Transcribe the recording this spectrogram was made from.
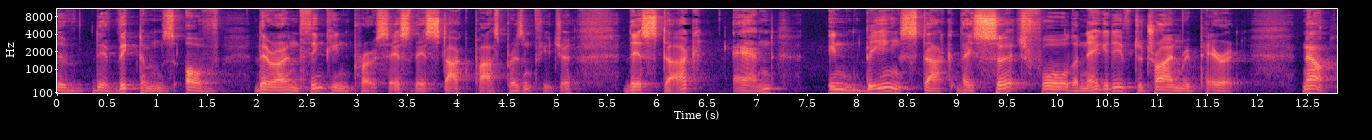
they're, they're victims of their own thinking process. They're stuck, past, present, future. They're stuck, and in being stuck, they search for the negative to try and repair it. Now,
